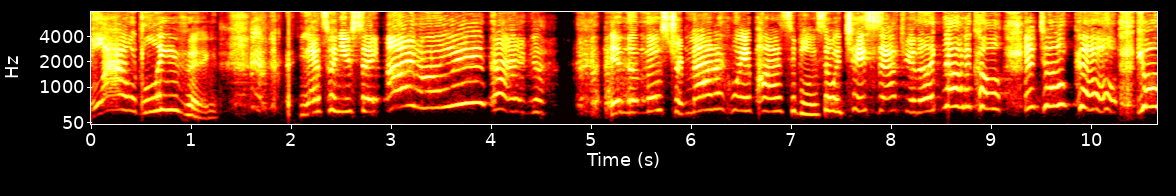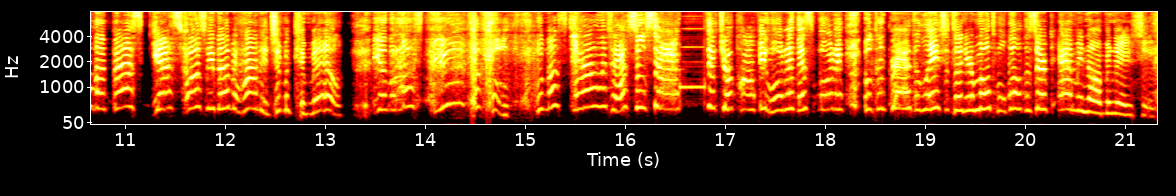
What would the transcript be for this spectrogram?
loud leaving. That's when you say, I'm leaving in the most dramatic way possible. So it chases after you. They're like, no, Nicole, and don't go. You're the best guest host we've ever had in Jimmy Kimmel. You're the most beautiful, the most talented. I'm so sorry that your coffee order this morning, but congratulations on your multiple well-deserved Emmy nominations.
